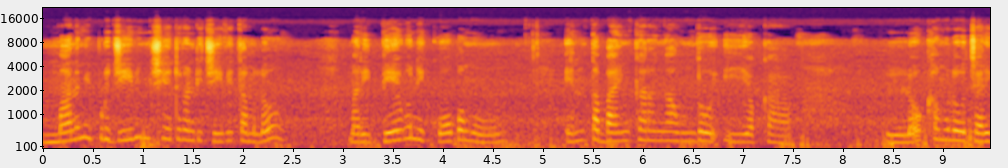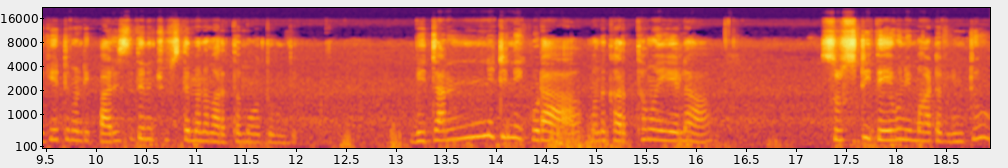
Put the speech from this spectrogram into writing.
మనం ఇప్పుడు జీవించేటువంటి జీవితంలో మరి దేవుని కోపము ఎంత భయంకరంగా ఉందో ఈ యొక్క లోకంలో జరిగేటువంటి పరిస్థితిని చూస్తే మనం అర్థమవుతుంది. వీటన్నిటినీ కూడా మనకు అర్థమయ్యేలా సృష్టి దేవుని మాట వింటూ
